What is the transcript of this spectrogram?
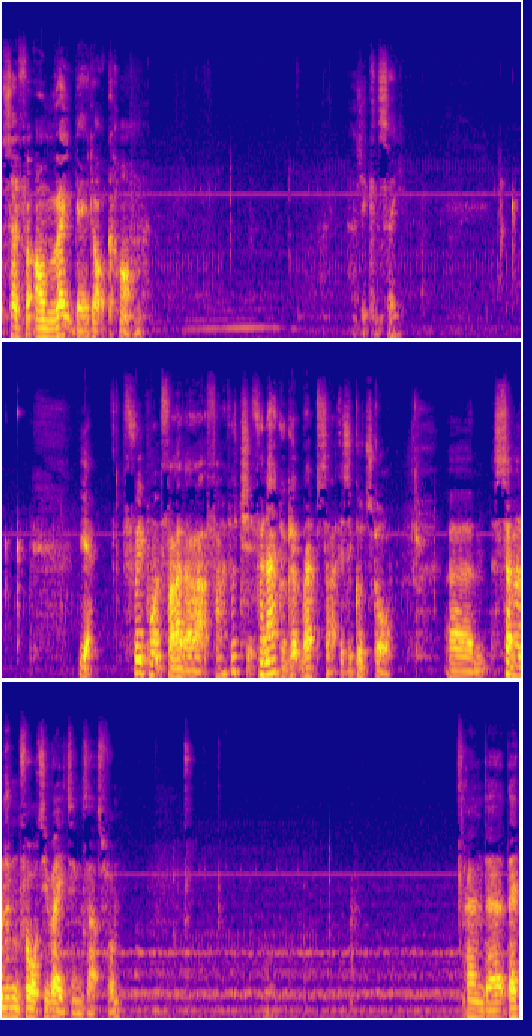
So for on ratebeer.com, as you can see, yeah, 3.5 out of 5, which for an aggregate website is a good score. Um, 740 ratings, that's fun. And uh, they,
